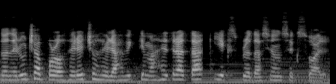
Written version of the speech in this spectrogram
donde lucha por los derechos de las víctimas de trata y explotación sexual.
